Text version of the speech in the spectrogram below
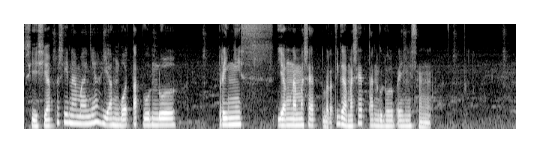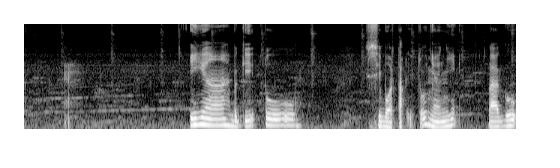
Si siapa sih namanya yang botak gundul pringis yang nama set berarti gak sama setan gundul pringis. Hmm. Iya, begitu. Si botak itu nyanyi lagu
